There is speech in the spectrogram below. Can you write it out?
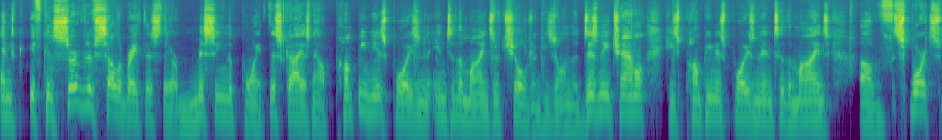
And if conservatives celebrate this, they are missing the point. This guy is now pumping his poison into the minds of children. He's on the Disney Channel. He's pumping his poison into the minds of sports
